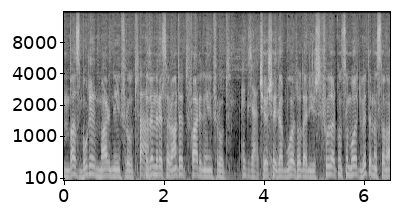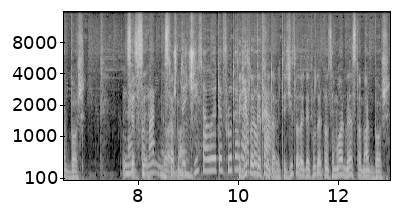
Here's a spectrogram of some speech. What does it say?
Mbas bukës marrin një frut, po, edhe në restorante të falin një frut. Eksakt. Që është e gabuar totalisht. Fruta konsumohet vetëm me stomak bosh. Me sepse, stomak bosh. Të gjitha llojet e frutave apo ka? Të gjitha llojet e frutave, të gjitha llojet e frutave konsumohen me stomak bosh.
